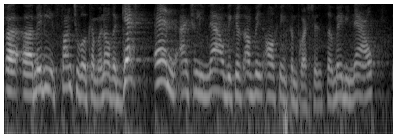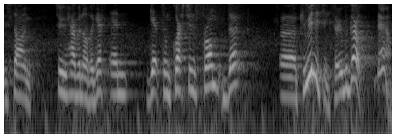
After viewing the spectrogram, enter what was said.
But uh, maybe it's time to welcome another guest, and actually now because I've been asking some questions, so maybe now it's time to have another guest and get some questions from the uh, community. So here we go. Yeah.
